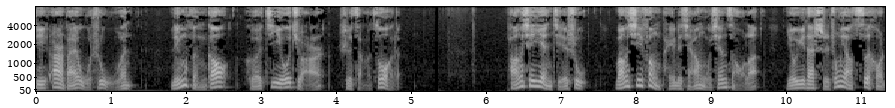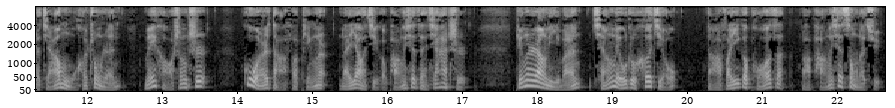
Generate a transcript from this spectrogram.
第二百五十五问：灵粉糕和鸡油卷儿是怎么做的？螃蟹宴结束，王熙凤陪着贾母先走了。由于她始终要伺候着贾母和众人，没好生吃，故而打发平儿来要几个螃蟹在家吃。平儿让李纨强留住喝酒，打发一个婆子把螃蟹送了去。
